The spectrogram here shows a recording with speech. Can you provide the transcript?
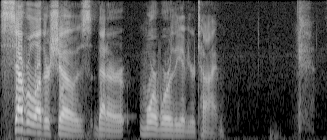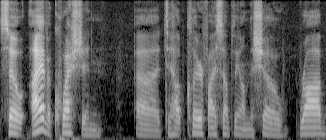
several other shows that are more worthy of your time. So I have a question uh, to help clarify something on the show. Rob,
